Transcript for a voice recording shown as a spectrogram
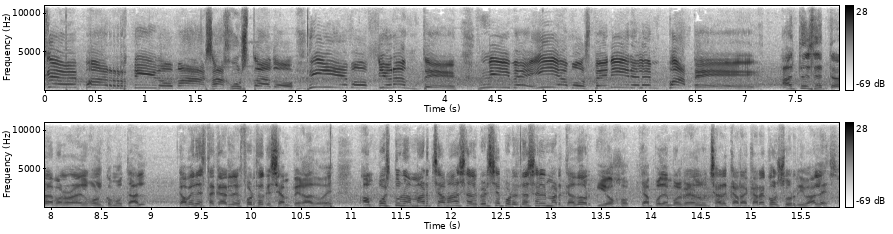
¡Qué partido más ajustado y emocionante! ¡Ni veíamos venir el empate! Antes de entrar a valorar el gol como tal, cabe destacar el esfuerzo que se han pegado. ¿eh? Han puesto una marcha más al verse por detrás del marcador. Y ojo, ya pueden volver a luchar cara a cara con sus rivales.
